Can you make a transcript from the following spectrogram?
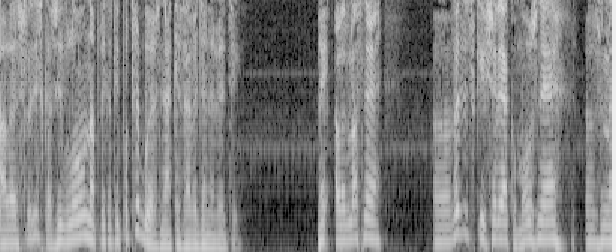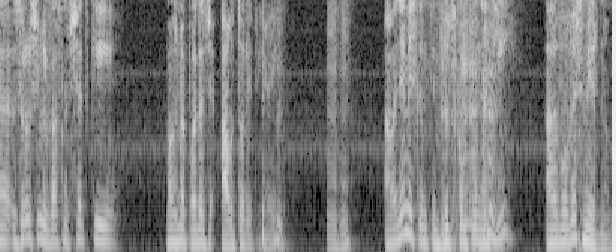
ale z hľadiska živlov napríklad ty potrebuješ nejaké zavedené veci. Hej, ale vlastne uh, vedecky všelijako možne uh, sme zrušili vlastne všetky, môžeme povedať, že autority. Hej? Mm-hmm. Ale nemyslím tým v ľudskom poňatí, ale vo vesmírnom.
